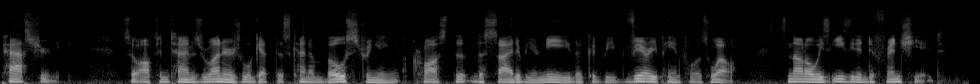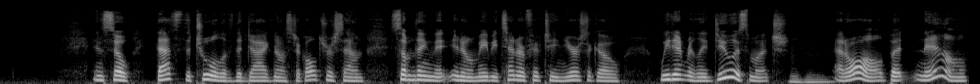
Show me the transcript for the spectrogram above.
past your knee. So oftentimes runners will get this kind of bowstringing across the, the side of your knee that could be very painful as well. It's not always easy to differentiate. And so that's the tool of the diagnostic ultrasound, something that, you know, maybe 10 or 15 years ago we didn't really do as much mm-hmm. at all, but now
